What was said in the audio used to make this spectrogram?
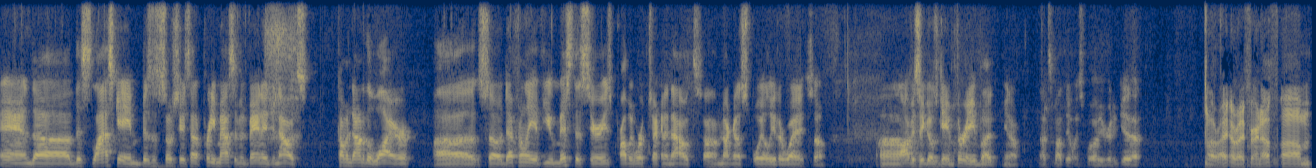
And uh, this last game, Business Associates had a pretty massive advantage, and now it's coming down to the wire. Uh, so definitely, if you missed this series, probably worth checking it out. Uh, I'm not going to spoil either way. So uh, obviously, it goes game three, but you know that's about the only spoil you're going to get at. All right, all right, fair enough. Um,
